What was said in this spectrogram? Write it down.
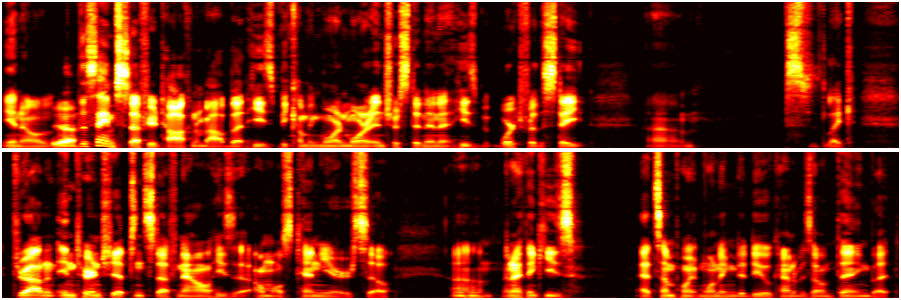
you know, yeah. the same stuff you're talking about, but he's becoming more and more interested in it. He's worked for the state, um, like throughout an internships and stuff. Now he's uh, almost ten years. So, um, mm-hmm. and I think he's at some point wanting to do kind of his own thing. But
